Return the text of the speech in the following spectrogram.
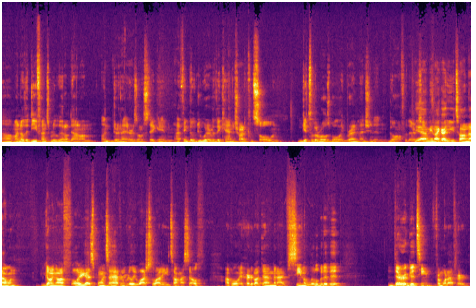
um, I know the defense really let them down on, on during that Arizona State game, and I think they'll do whatever they can to try to console and get to the Rose Bowl, like Brandon mentioned, and go on for there. Yeah, I mean, I got Utah on that one. Going off all your guys' points, I haven't really watched a lot of Utah myself. I've only heard about them and I've seen a little bit of it. They're a good team from what I've heard.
